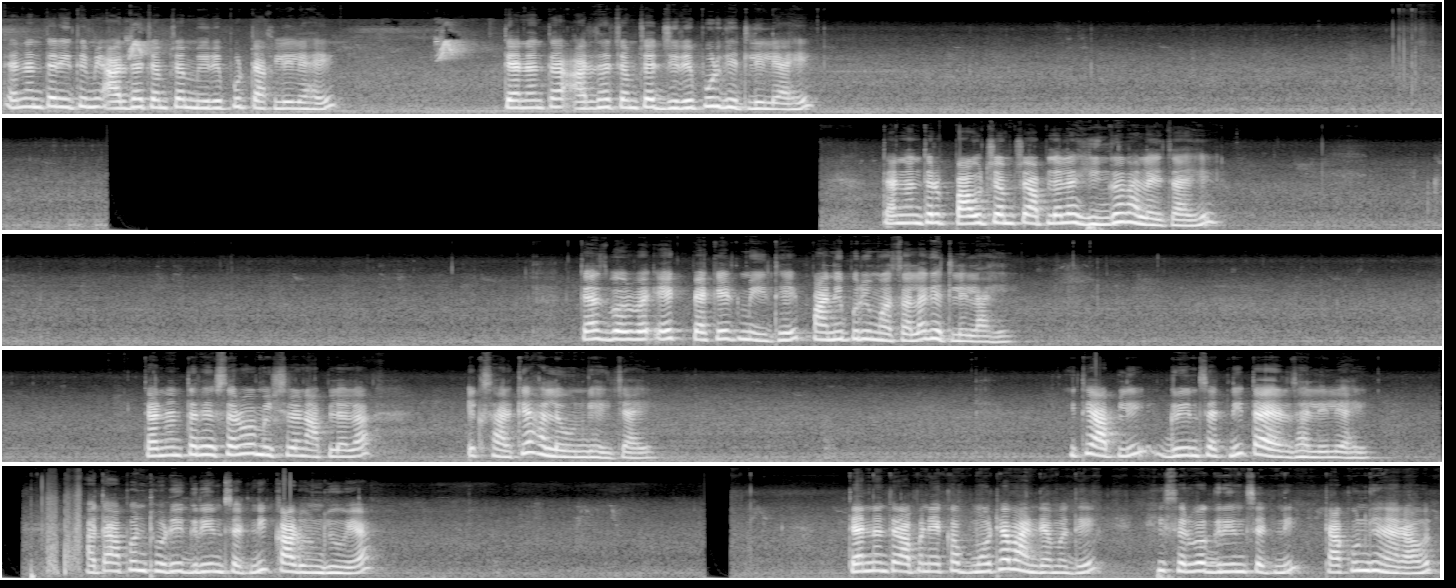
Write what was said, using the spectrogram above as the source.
त्यानंतर इथे मी अर्धा चमचा मिरेपूड टाकलेले आहे. त्यानंतर अर्धा चमचा जिरेपूड घेतलेली आहे. त्यानंतर पाव चमचा आपल्याला हिंग घालायचा आहे. त्याचबरोबर एक पॅकेट मी इथे पाणीपुरी मसाला घेतलेला आहे. त्यानंतर हे सर्व मिश्रण आपल्याला एकसारखे हलवून घ्यायचे आहे. इथे आपली ग्रीन चटणी तयार झालेली आहे. आता आपण थोडी ग्रीन चटणी काढून घेऊया. त्यानंतर आपण एका मोठ्या भांड्यामध्ये ही सर्व ग्रीन चटणी टाकून घेणार आहोत.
